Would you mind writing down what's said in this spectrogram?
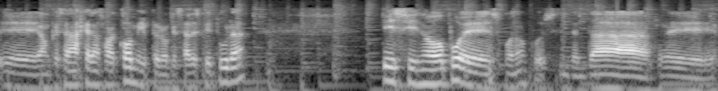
eh, aunque sean ajenas al cómic, pero que sea de escritura. Y si no, pues bueno, pues intentar eh,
